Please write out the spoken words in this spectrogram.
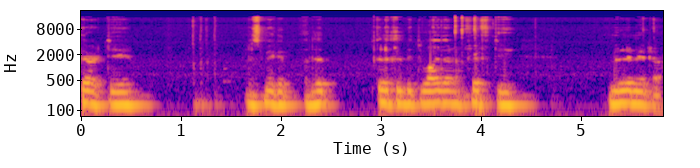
30 let's make it a little, a little bit wider 50 millimeter.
